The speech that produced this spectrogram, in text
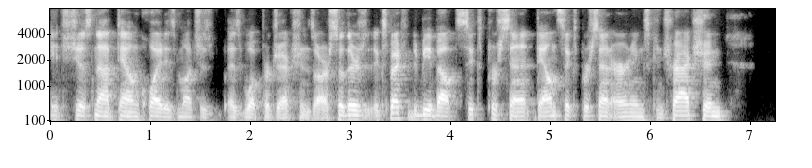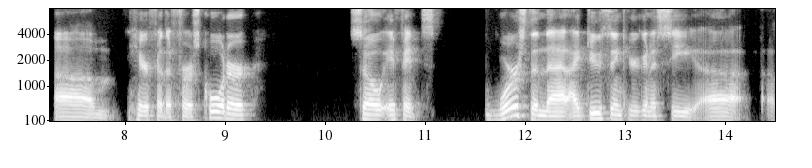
it's just not down quite as much as as what projections are. So there's expected to be about six percent down six percent earnings contraction um, here for the first quarter. So if it's worse than that, I do think you're going to see uh, a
